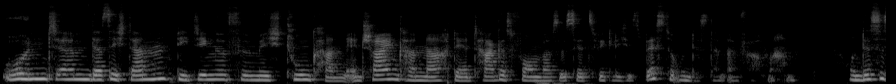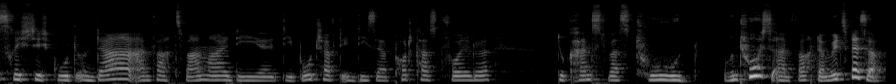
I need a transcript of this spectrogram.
Und ähm, dass ich dann die Dinge für mich tun kann, entscheiden kann nach der Tagesform, was ist jetzt wirklich das Beste und es dann einfach machen. Und das ist richtig gut. Und da einfach zweimal die, die Botschaft in dieser Podcast-Folge, du kannst was tun und tu es einfach, dann wird es besser.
